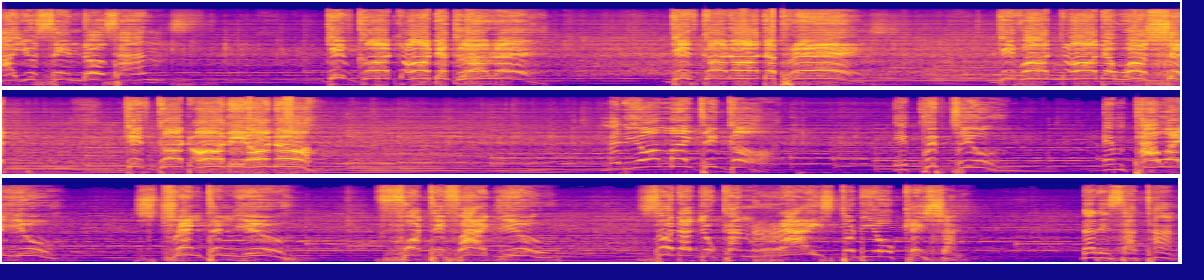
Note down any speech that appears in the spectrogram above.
Are you seeing those hands? Give God all the glory. Give God all the praise. Give God all the worship. Give God all the honor. May the Almighty God equip you, empower you, strengthen you, fortify you, so that you can rise to the occasion that is at hand.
